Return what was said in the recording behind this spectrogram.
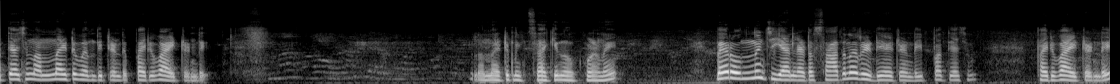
അത്യാവശ്യം നന്നായിട്ട് വെന്തിട്ടുണ്ട്. പരുവായിട്ടുണ്ട്. നന്നായിട്ട് മിക്സാക്കി നോക്കുവാണ്. വേറെ ഒന്നും ചെയ്യാനില്ല കേട്ടോ സാധനം റെഡി ആയിട്ടുണ്ട്. ഇപ്പം അത്യാവശ്യം പരുവായിട്ടുണ്ട്.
